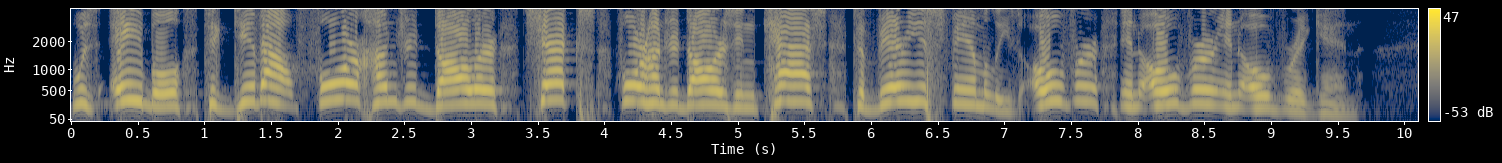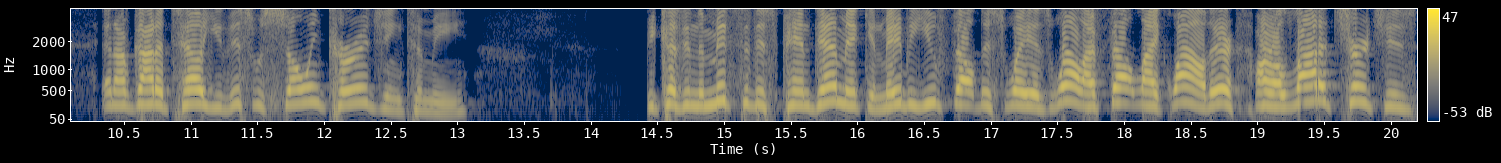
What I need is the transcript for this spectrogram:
was able to give out $400 checks, $400 in cash to various families over and over and over again. And I've got to tell you, this was so encouraging to me because in the midst of this pandemic, and maybe you felt this way as well, I felt like, wow, there are a lot of churches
